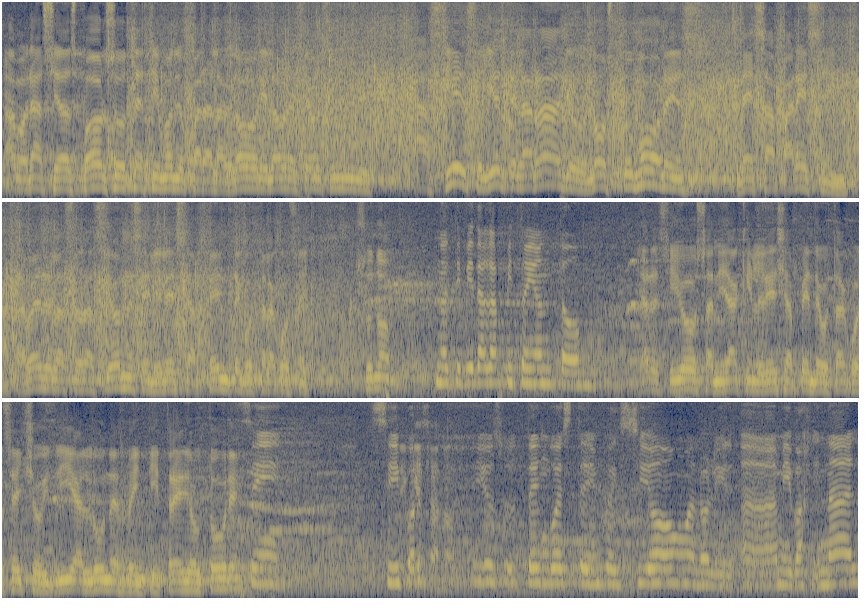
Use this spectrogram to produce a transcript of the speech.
Damos gracias por su testimonio para la gloria y la oración suya. Así es, oyente de la radio, los tumores desaparecen a través de las oraciones en la iglesia Pentecostal Cosecha. Su nombre. Natividad Agapito Yonto. Ya recibió sanidad aquí en la iglesia Pentecostal Cosecha hoy día, lunes 23 de octubre. Sí, sí, porque yo tengo esta infección a, lo li- a mi vaginal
